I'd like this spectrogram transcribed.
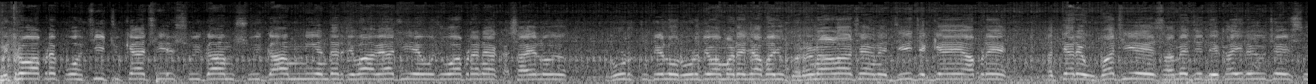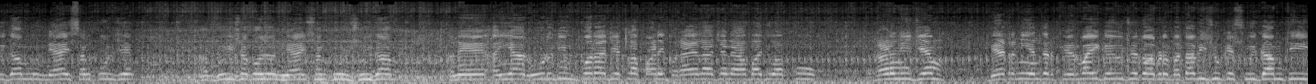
મિત્રો, આપણે પહોંચી ચૂક્યા છીએ સુઈગામ. સુઈગામની અંદર જેવા આવ્યા છીએ, એવો જો આપણે ઘસાયેલો રોડ, તૂટેલો રોડ જેવા મળે છે. આ બાજુ ઘરનાળા છે અને જે જગ્યાએ આપણે અત્યારે ઊભા છીએ, એ સામે જે દેખાઈ રહ્યું છે, એ સુઈગામનું ન્યાય સંકુલ છે. આપ જોઈ શકો છો, ન્યાય સંકુલ સુઈગામ. અને અહીંયા રોડની ઉપર જ એટલા પાણી ભરાયેલા છે ને આ બાજુ આખું રણની જેમ બેટની અંદર ફેરવાઈ ગયું છે. તો આપણે બતાવીશું કે સુઈગામથી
